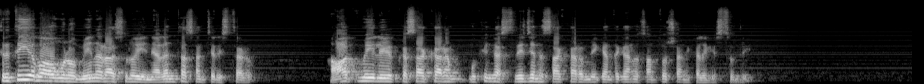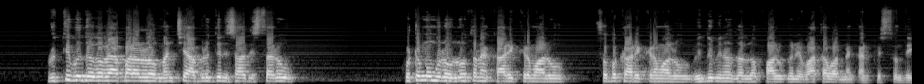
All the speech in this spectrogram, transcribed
తృతీయ భావంలో మీనరాశిలో ఈ నెలంతా సంచరిస్తాడు. ఆత్మీయుల యొక్క సహకారం ముఖ్యంగా స్త్రీజన సహకారం మీకు ఎంతగానో సంతోషాన్ని కలిగిస్తుంది. వృత్తి ఉద్యోగ వ్యాపారాల్లో మంచి అభివృద్ధిని సాధిస్తారు. కుటుంబంలో నూతన కార్యక్రమాలు శుభ కార్యక్రమాలు విందు వినోదాల్లో పాల్గొనే వాతావరణం కనిపిస్తుంది.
